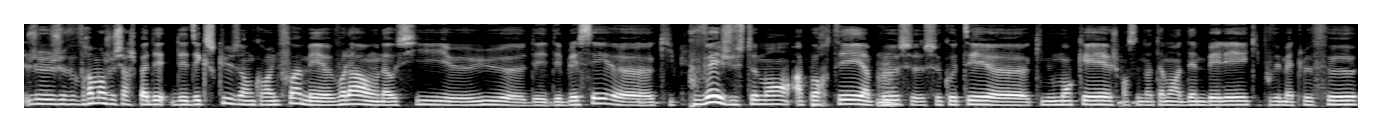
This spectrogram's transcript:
je, je vraiment, je cherche pas des, des excuses encore une fois, mais euh, voilà, on a aussi eu des, des blessés euh, qui pouvaient justement apporter un peu Mm. ce, ce côté euh, qui nous manquait. Je pensais notamment à Dembélé qui pouvait mettre le feu.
